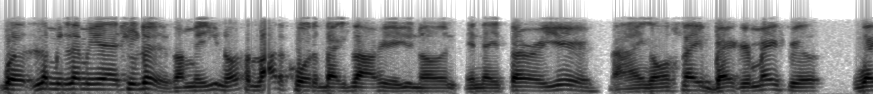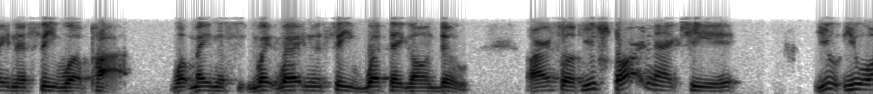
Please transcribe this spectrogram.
but let me let me ask you this. I mean, you know, it's a lot of quarterbacks out here. You know, in, in their third year. I ain't gonna say Baker Mayfield waiting to see what pop, what waiting to see, wait, waiting to see what they gonna do. All right, so if you starting that kid, you you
